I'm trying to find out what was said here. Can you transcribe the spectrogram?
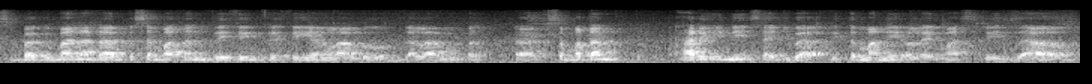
sebagaimana dalam kesempatan briefing-briefing yang lalu dalam uh, kesempatan hari ini saya juga ditemani oleh Mas Rizal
